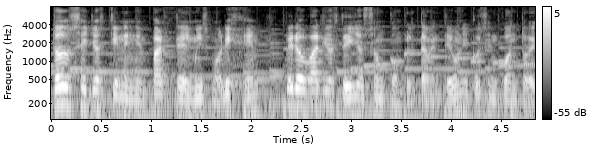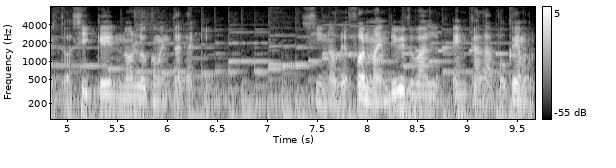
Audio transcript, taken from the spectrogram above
Todos ellos tienen en parte el mismo origen, pero varios de ellos son completamente únicos en cuanto a esto, así que no lo comentaré aquí, sino de forma individual en cada Pokémon.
